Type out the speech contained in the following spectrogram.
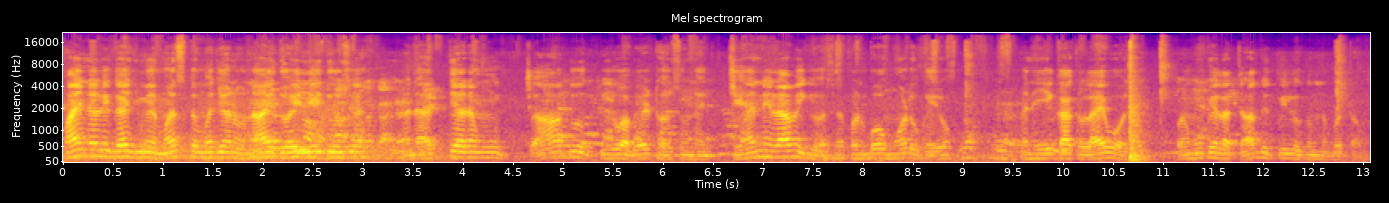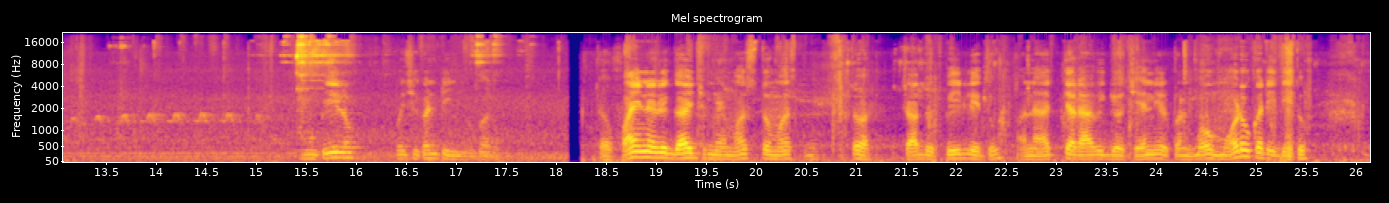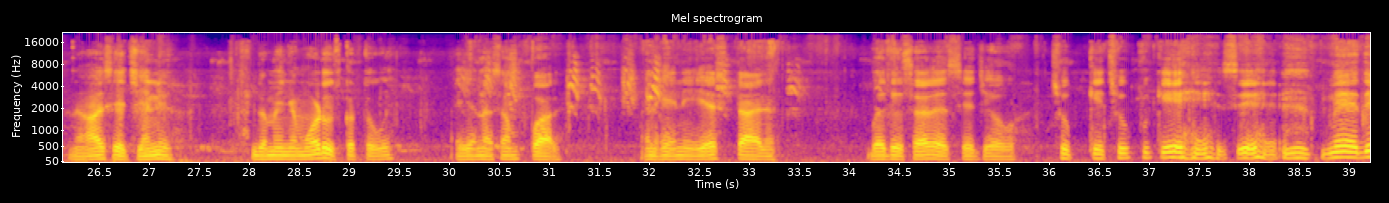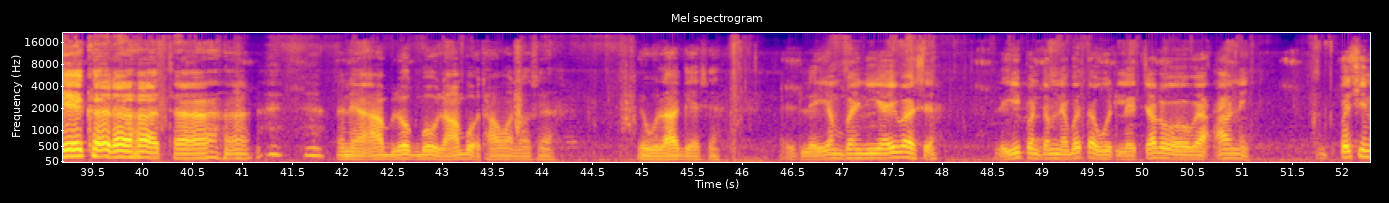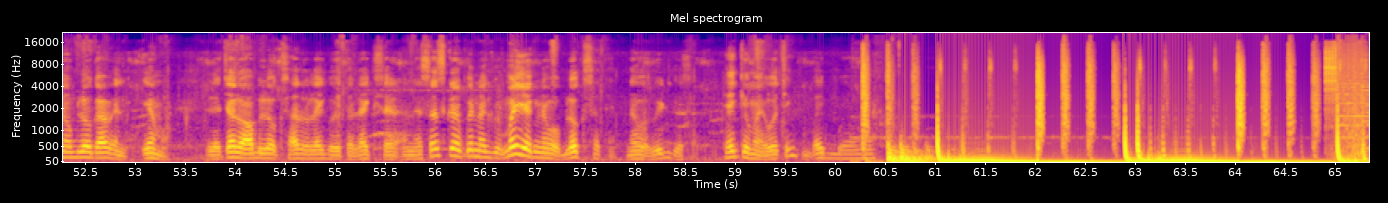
ફાઇનલી ગાઈજ મેં મસ્ત મજાનું નાહી ધોઈ લીધું છે. અને અત્યારે હું ચા દૂધ પીવા બેઠો છું ને જેનિલ આવી ગયો છે, પણ બહુ મોડું કર્યું. અને એ કાંક લાવ્યો છે, પણ હું પહેલાં ચા દૂધ પીલું તમને બતાવું. હું પી લઉં, પછી કન્ટિન્યુ કરું. તો ફાઇનલી ગાય મેં મસ્ત મસ્ત ચાદુ પી લીધું અને અત્યારે આવી ગયો જેનિલ પણ બહુ મોડું કરી દીધું. અને આ છે જેનિલ ગમે એને મોડું જ કરતો હોય, એના સંપાલ અને એની હેરસ્ટાઈલ બધું સરસ છે જો. છુપકે છુપકે છે, મેં દેખ રહા થા. અને આ બ્લોગ બહુ લાંબો થવાનો છે. એવું લાગે છે. એટલે એમ ભાઈ ની આવ્યા છે. એટલે એ પણ તમને બતાવું. એટલે ચાલો હવે આ નહીં. પછીનો બ્લોગ આવે ને એમાં. એટલે ચાલો આ બ્લોગ સારો લાગ્યો હોય તો લાઈક, શેર અને સબસ્ક્રાઈબ કરી નાખજો. મળીએ એક નવો બ્લોગ સાથે, નવો વીડિયો સાથે. Thank you my watching bye bye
